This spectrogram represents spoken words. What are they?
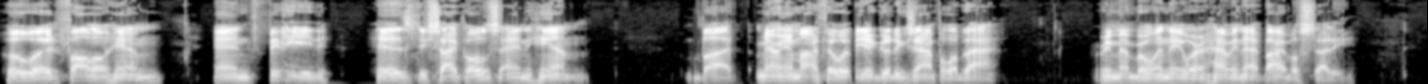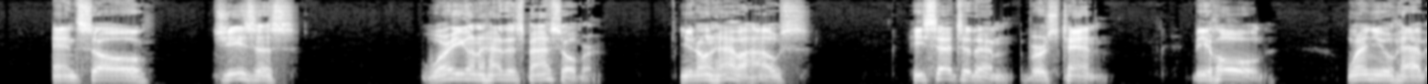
who would follow him and feed his disciples and him. But Mary and Martha would be a good example of that. Remember when they were having that Bible study. And so, Jesus, where are you going to have this Passover? You don't have a house. He said to them, verse 10, Behold, when you have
